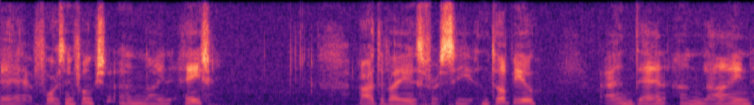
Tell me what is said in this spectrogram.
uh, forcing function and line 8 are the values for C and W. And then on line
